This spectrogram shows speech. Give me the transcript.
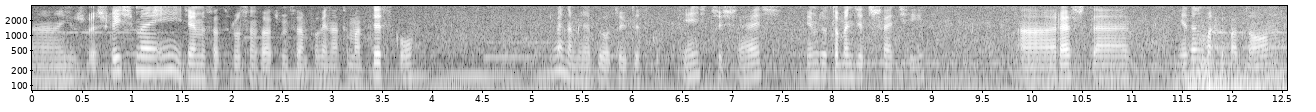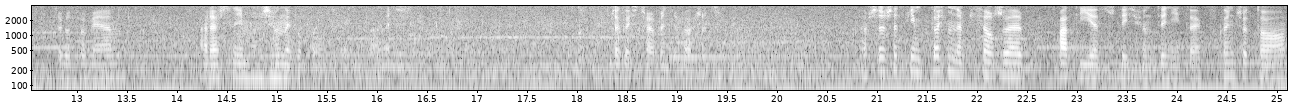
E, już wyszliśmy i idziemy za Cyrusem, zobaczymy co nam powie na temat dysku. Nie pamiętam ile było tych dysków, 5 czy 6. Wiem, że to będzie trzeci. A resztę... Jeden ma chyba Don, z tego co wiem. A resztę nie mam zielonego pojęcia jak znaleźć. No, czegoś trzeba będzie zacząć. A przede wszystkim ktoś mi napisał, że Patty jest w tej świątyni, to jak skończę to,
